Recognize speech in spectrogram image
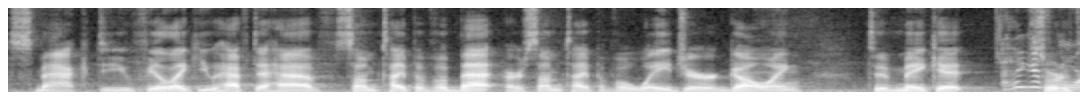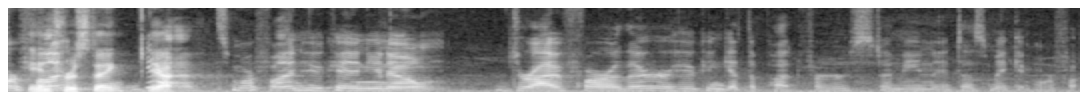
smack? Do you feel like you have to have some type of a bet or some type of a wager going to make it I think it's sort more of fun. interesting? Yeah, it's more fun. Who can, you know, drive farther or who can get the putt first? I mean, it does make it more fun.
